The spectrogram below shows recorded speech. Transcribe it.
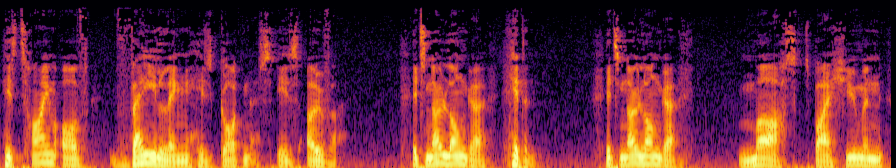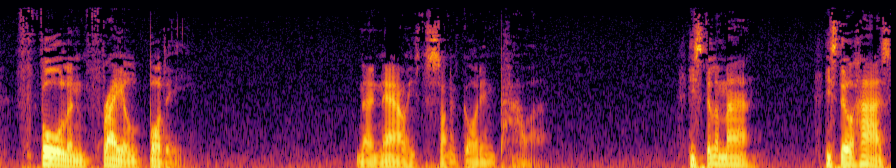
his time of veiling his godness is over. It's no longer hidden. It's no longer masked by a human fallen, frail body. No, now he's the Son of God in power. He's still a man. He still has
